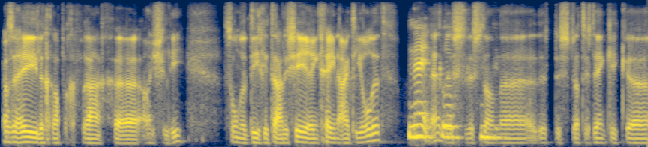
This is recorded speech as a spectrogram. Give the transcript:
Dat is een hele grappige vraag, uh, Angelique. Zonder digitalisering geen IT audit. Nee, Hè, klopt. dus, dus, dan, eh, dus, dus dat is denk ik, eh,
